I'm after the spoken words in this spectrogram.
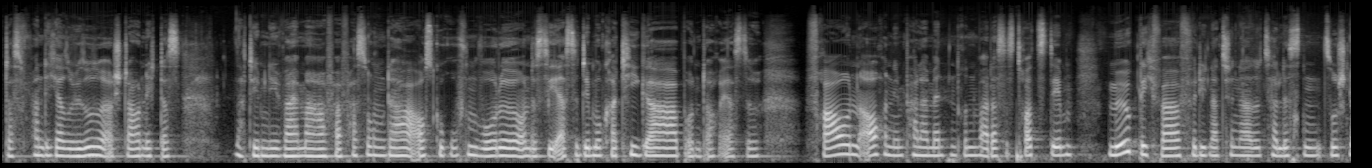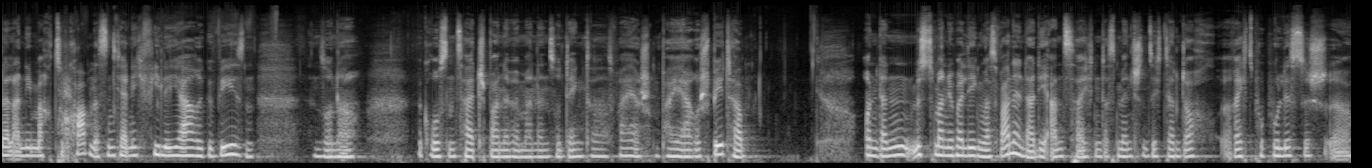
das fand ich ja sowieso so erstaunlich, dass nachdem die Weimarer Verfassung da ausgerufen wurde und es die erste Demokratie gab und auch erste Frauen auch in den Parlamenten drin war, dass es trotzdem möglich war für die Nationalsozialisten so schnell an die Macht zu kommen. Es sind ja nicht viele Jahre gewesen in so einer großen Zeitspanne, wenn man dann so denkt, das war ja schon ein paar Jahre später. Und dann müsste man überlegen, was waren denn da die Anzeichen, dass Menschen sich dann doch rechtspopulistisch äh,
